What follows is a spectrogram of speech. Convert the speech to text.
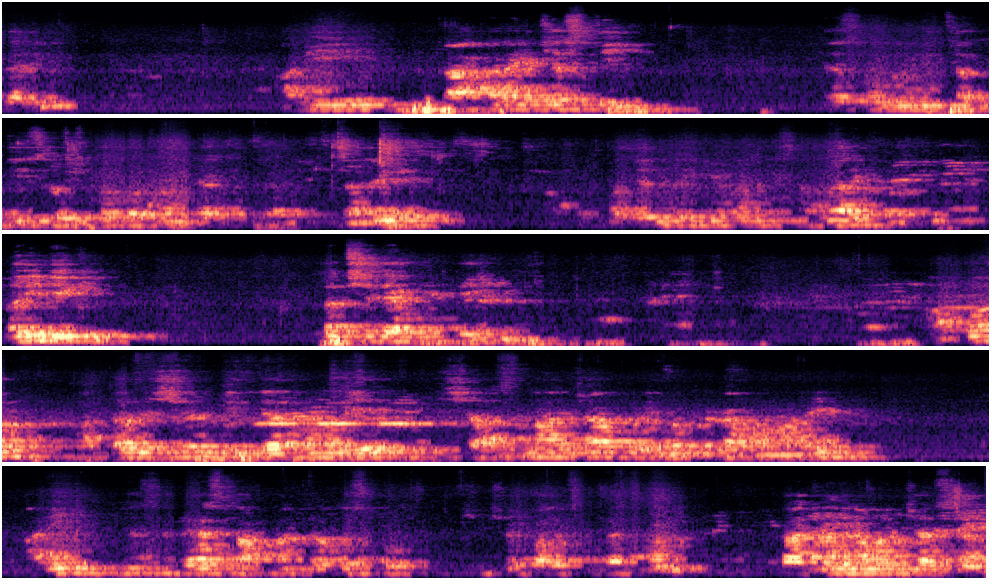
स्थापना आणि काय करायची त्या अगदी सविस्तर त्या ठिकाणी झालेले आपण मध्यंतरी किंवा मी सांगणार आहे तरी देखील लक्ष द्या आपण आदर्श विद्यालयामध्ये शासनाच्या परिपत्रकाप्रमाणे आणि ह्या सगळ्या स्थापना करत असतो शिक्षक पालक संघटना राजकीय मंच असेल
